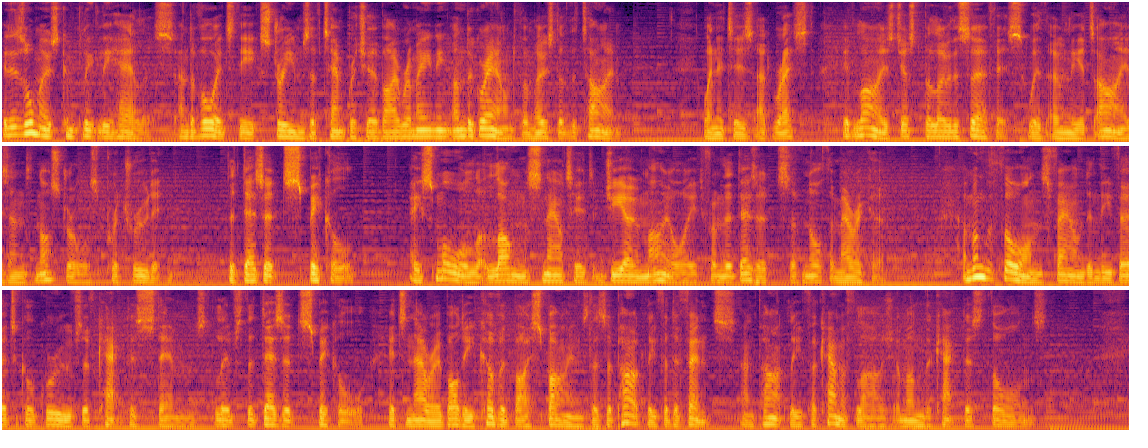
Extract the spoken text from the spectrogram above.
It is almost completely hairless and avoids the extremes of temperature by remaining underground for most of the time. When it is at rest, it lies just below the surface with only its eyes and nostrils protruding. The desert spickle a small, long-snouted geomyoid from the deserts of North America. Among the thorns found in the vertical grooves of cactus stems lives the desert spickle, its narrow body covered by spines that are partly for defense and partly for camouflage among the cactus thorns.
